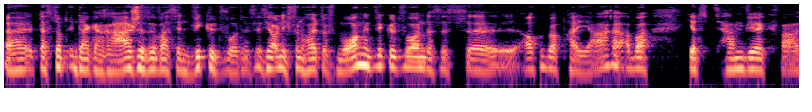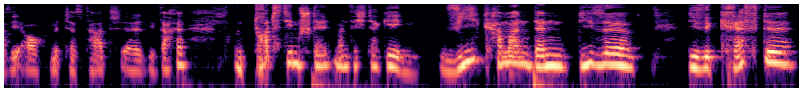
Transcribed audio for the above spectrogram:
äh, dass dort in der Garage sowas entwickelt wurde. Es ist ja auch nicht von heute auf morgen entwickelt worden, das ist äh, auch über ein paar Jahre, aber jetzt haben wir quasi auch mit Testat äh, die Sache. Und trotzdem stellt man sich dagegen. Wie kann man denn diese, diese Kräfte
